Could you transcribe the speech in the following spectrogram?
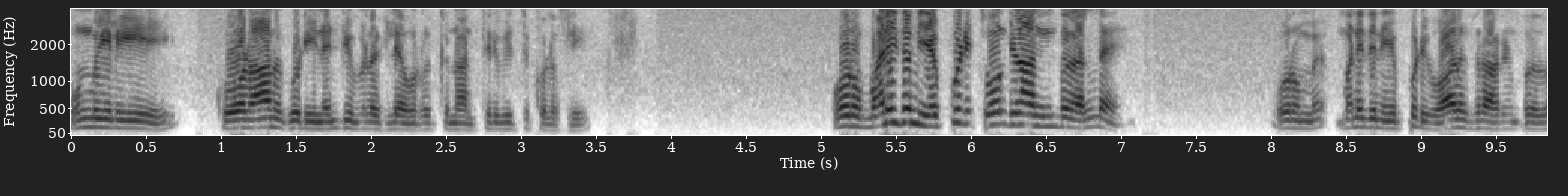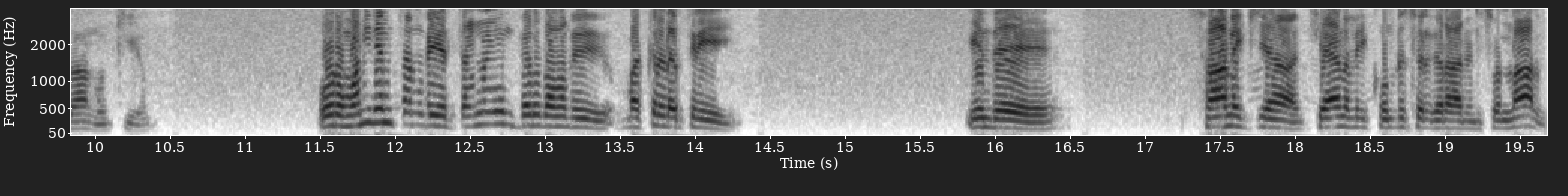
உண்மையிலேயே கோடான கோடி நன்றி விலகலை அவருக்கு நான் தெரிவித்துக் கொள்கிறேன். ஒரு மனிதன் எப்படி தோன்றினான் என்பதல்ல ஒரு மனிதன் எப்படி வாழுகிறார் என்பதுதான் முக்கியம். ஒரு மனிதன் தன்னுடைய தன்மையும் கருதாது மக்களிடத்திலே இந்த சாணக்கியா சேனலை கொண்டு செல்கிறார் என்று சொன்னால்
